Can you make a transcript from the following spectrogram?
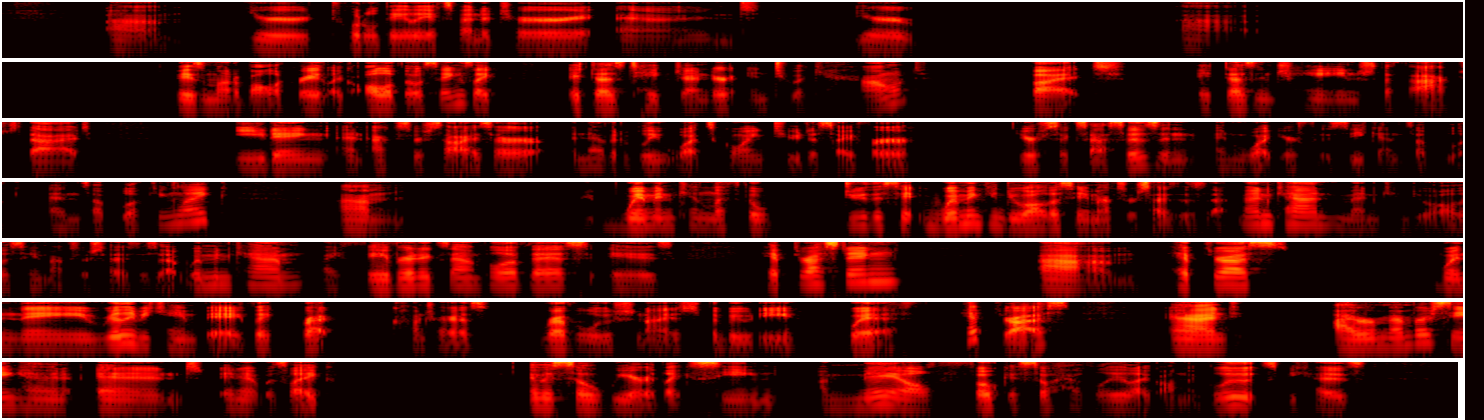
um, your total daily expenditure and your uh, basal metabolic rate, like all of those things. Like it does take gender into account, but it doesn't change the fact that eating and exercise are inevitably what's going to decipher your successes and, and what your physique ends up look ends up looking like. Um, women can lift the do the same women can do all the same exercises that men can men can do all the same exercises that women can. My favorite example of this is hip thrusting. Um, hip thrusts when they really became big like Bret Contreras revolutionized the booty with hip thrust. And i remember seeing him and and it was like it was so weird like seeing a male focus so heavily like on the glutes because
